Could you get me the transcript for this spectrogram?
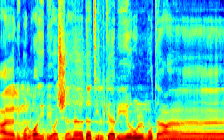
عالم الغيب والشهادة الكبير المتعال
